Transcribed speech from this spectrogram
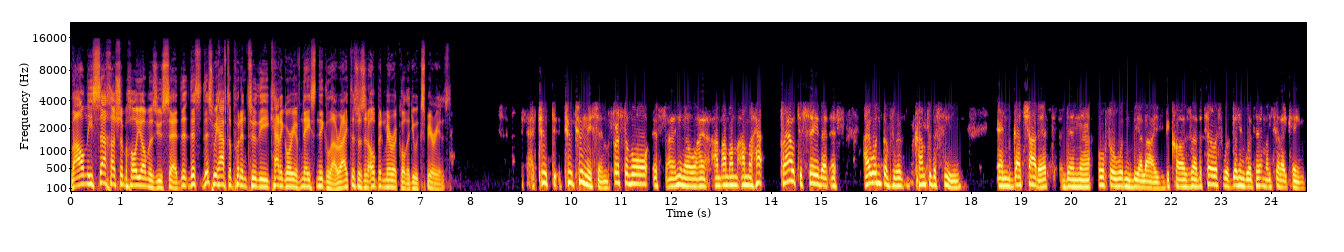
Val nisecha as you said. This, this we have to put into the category of nes nigla, right? This was an open miracle that you experienced. Uh, to to to to Nissim. First of all, if uh, you know, I, I'm I'm I'm, I'm ha- proud to say that if I wouldn't have uh, come to the scene and got shot at, then uh, Ofer wouldn't be alive because uh, the terrorists were dealing with him until I came,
